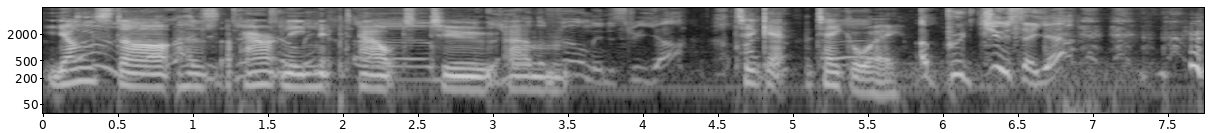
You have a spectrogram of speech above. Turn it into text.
Yung-Star has apparently nipped out to The um, film industry, yeah? to get a takeaway. A producer, yeah?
